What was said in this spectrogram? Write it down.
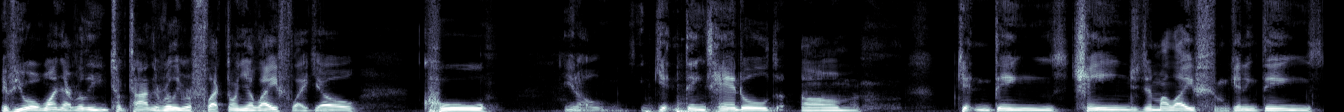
If you were one that really took time to really reflect on your life, like, yo, cool, you know, getting things handled, um, getting things changed in my life. I'm getting things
